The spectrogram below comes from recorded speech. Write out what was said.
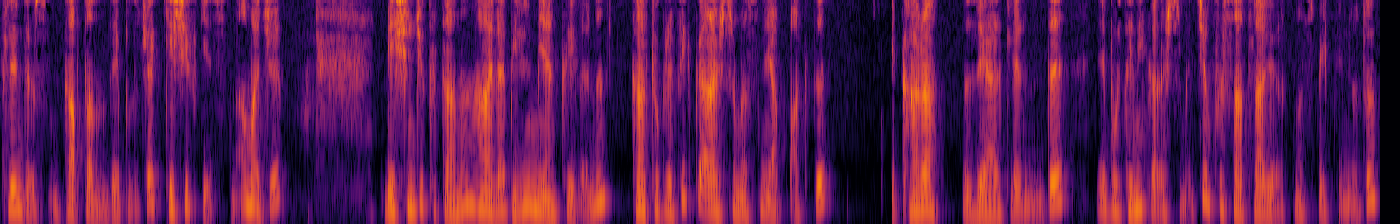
Flinders'ın kaptanlığında yapılacak keşif gezisinin amacı 5. kıtanın hala bilinmeyen kıyılarının kartografik bir araştırmasını yapmaktı. E, kara ziyaretlerinde e, botanik araştırma için fırsatlar yaratması bekleniyordu.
